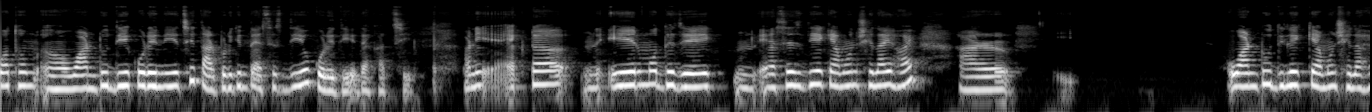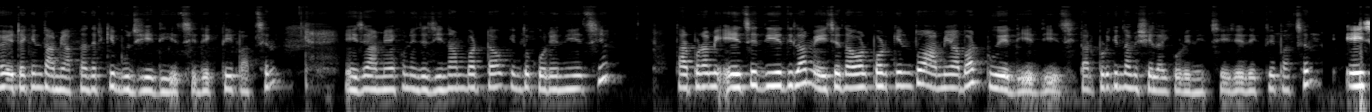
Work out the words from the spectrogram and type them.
প্রথম ওয়ান টু দিয়ে করে নিয়েছি, তারপরে কিন্তু এসএস দিয়েও করে দিয়ে দেখাচ্ছি। মানে একটা এর মধ্যে যে এসএস দিয়ে কেমন সেলাই হয়, আর ওয়ান টু দিলে কেমন সেলাই হয়, এটা কিন্তু আমি আপনাদেরকে বুঝিয়ে দিয়েছি, দেখতেই পাচ্ছেন। এই যে আমি এখন এই যে জি নাম্বারটাও কিন্তু করে নিয়েছি। তারপর আমি এইচে দিয়ে দিলাম। এইচে দেওয়ার পর কিন্তু আমি আবার টুয়ে দিয়ে দিয়েছি। তারপরে কিন্তু আমি সেলাই করে নিচ্ছি। এই যে দেখতেই পাচ্ছেন। এইচ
